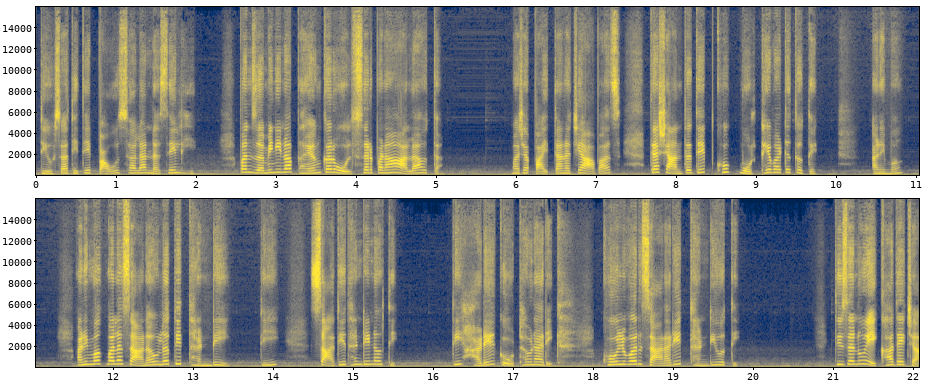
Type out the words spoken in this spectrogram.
दिवसा तिथे पाऊस झाला नसेलही पण जमिनीला भयंकर ओलसरपणा आला होता. माझ्या पायतानाचे आवाज त्या शांततेत खूप मोठे वाटत होते. आणि मग? आणि मग मला जाणवलं ती थंडी ती साधी थंडी नव्हती. ती हाडे गोठवणारी खोलवर जाणारी थंडी होती. ती जणू एखाद्याच्या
